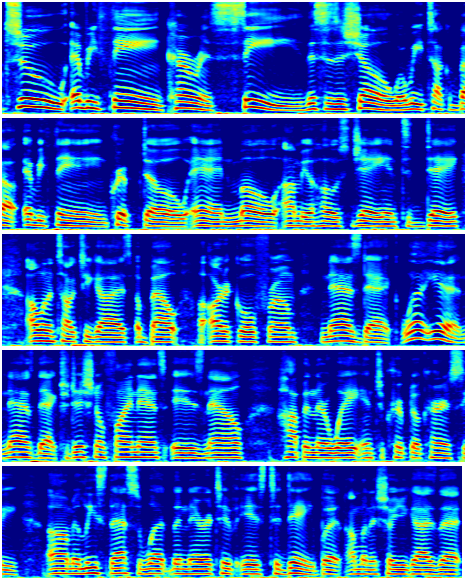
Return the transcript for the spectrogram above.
to Everything Currency. This is a show where we talk about everything crypto and mo. I'm your host Jay, and today I want to talk to you guys about an article from Nasdaq. Well, yeah, Nasdaq. Traditional finance is now hopping their way into cryptocurrency. Um, at least that's what the narrative is today. But I'm going to show you guys that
